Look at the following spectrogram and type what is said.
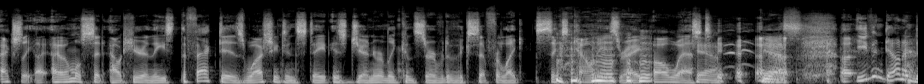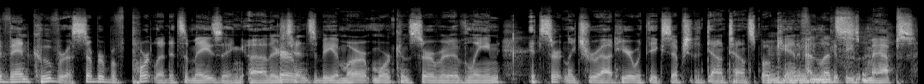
Actually, I, I almost said out here in the east. The fact is, Washington State is generally conservative, except for like six counties, right? All west. Yeah. Yes. Uh, even down into Vancouver, a suburb of Portland, it's amazing. Uh, there Sure. tends to be a more more conservative lean. It's certainly true out here, with the exception of downtown Spokane. Mm-hmm. If you And look at these maps,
